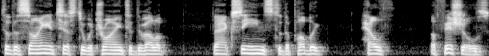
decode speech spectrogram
to the scientists who are trying to develop vaccines to the public health officials,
